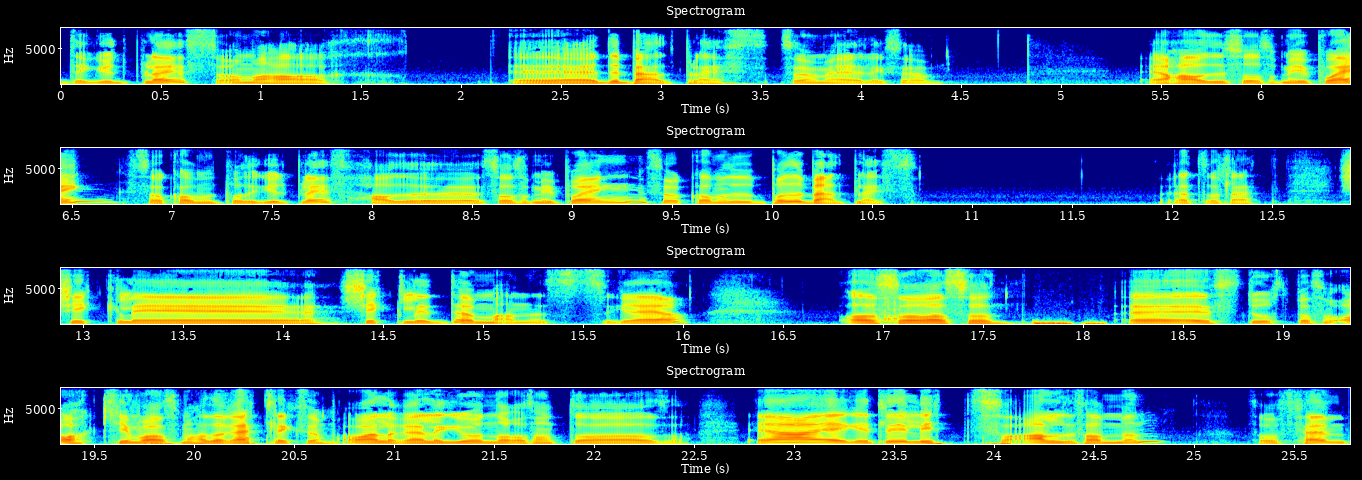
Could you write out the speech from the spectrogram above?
the good place, og vi har uh, the bad place, som er liksom Har du så og så mye poeng, så kommer du på the good place. Har du så og så mye poeng, så kommer du på the bad place. Rett og slett. Skikkelig Skikkelig dømmende greier. Og så var det sånn eh, stort spørsmål Å, hvem var det som hadde rett, liksom? Av alle religioner og sånt. Og så. Ja, egentlig litt alle sammen. Så 5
